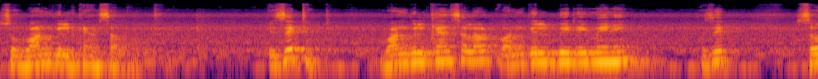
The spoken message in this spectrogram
So 1 will cancel out. isn't it 1 will cancel out 1 will be remaining is it so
